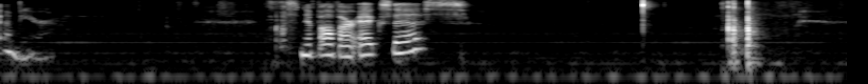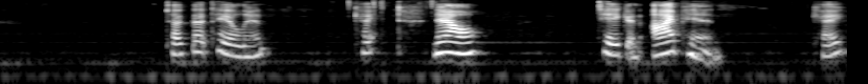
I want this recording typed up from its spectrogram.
Come here. Snip off our excess. Tuck that tail in. Okay. Now take an eye pin. Okay.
